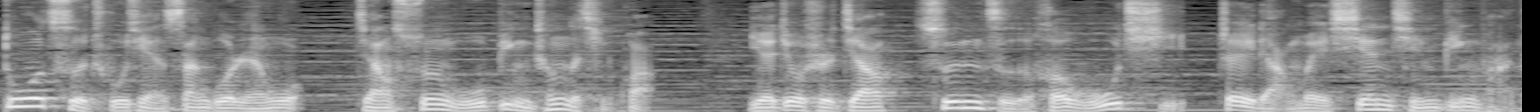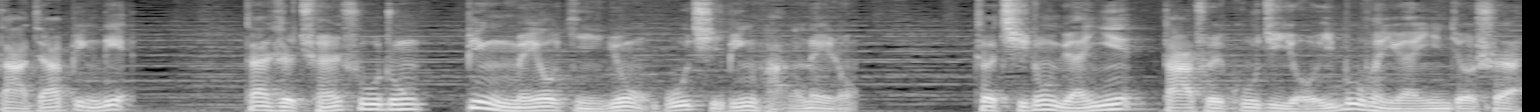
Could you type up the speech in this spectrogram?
多次出现三国人物将孙吴并称的情况，也就是将孙子和吴起这两位先秦兵法大家并列，但是全书中并没有引用吴起兵法的内容。这其中原因，大锤估计有一部分原因就是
